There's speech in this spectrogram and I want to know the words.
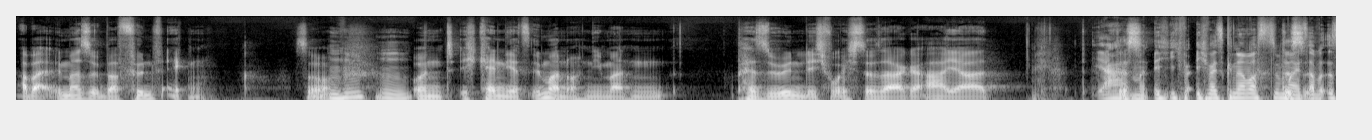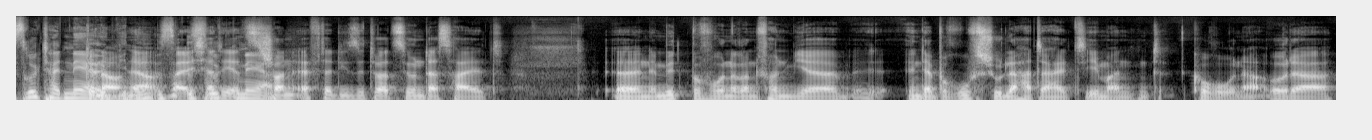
aber immer so über fünf Ecken. So. Mhm, mh. Und ich kenne jetzt immer noch niemanden persönlich, wo ich so sage, ah ja, ja, das, man, ich, ich weiß genau, was du das, meinst, aber es rückt halt näher. Genau, ne? ja, es, weil es ich hatte jetzt näher. schon öfter die Situation, dass halt äh, eine Mitbewohnerin von mir in der Berufsschule hatte halt jemand Corona oder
